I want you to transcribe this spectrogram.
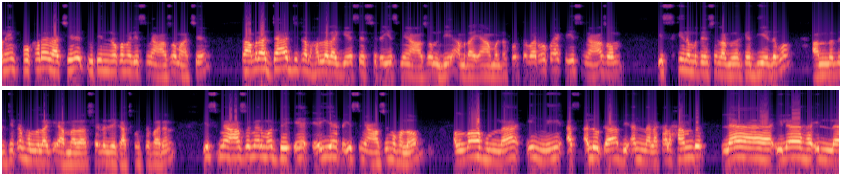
অনেক প্রকারের আছে, দু তিন রকমের ইসমে আজম আছে। তো আমরা যার যেটা ভালো লাগিয়েছে সেটা ইসমে আজম দিয়ে আমরা এই আমলটা করতে পারব। কয়েকটা ইসমে আজম স্ক্রিনের মধ্যে ইনশাল্লাহ আপনাদেরকে দিয়ে দেবো। আপনাদের যেটা ভালো লাগে আপনারা সেটা দিয়ে কাজ করতে পারেন। ইসমে আজমের মধ্যে এই একটা ইসমে আজম হলো, আল্লাহুম্মা ইন্নি আসআলুকা লাকাল হামদ, লা ইলাহা ইল্লা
